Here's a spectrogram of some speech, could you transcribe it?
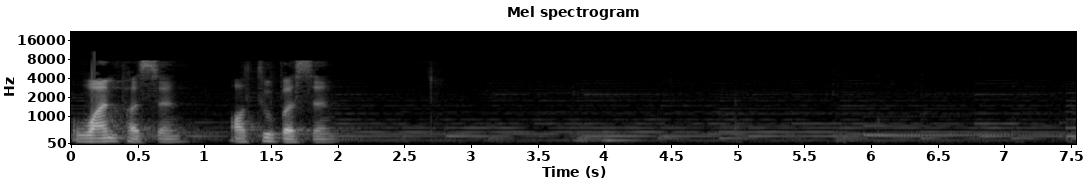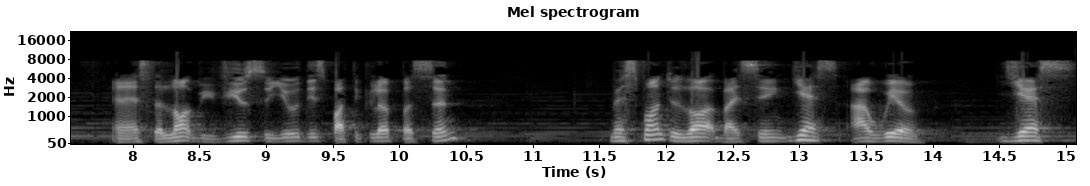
one person or two person. And as the Lord reveals to you this particular person, respond to the Lord by saying, Yes, I will. Yes,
